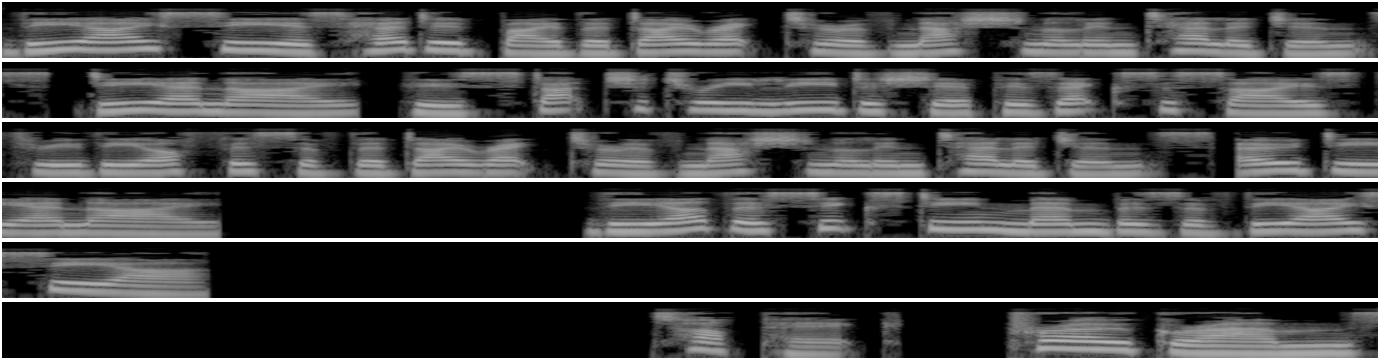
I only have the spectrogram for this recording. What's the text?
The IC is headed by the Director of National Intelligence (DNI), whose statutory leadership is exercised through the Office of the Director of National Intelligence (ODNI). The other 16 members of the IC are Topic: Programs.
